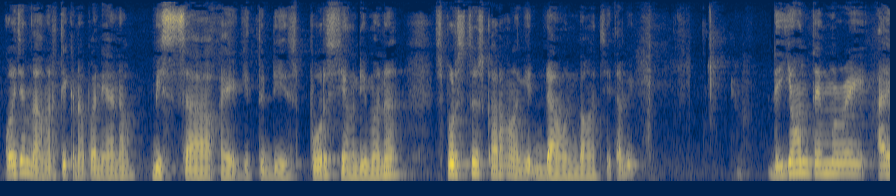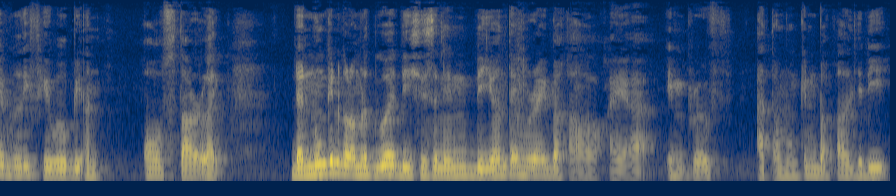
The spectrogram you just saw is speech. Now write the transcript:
gue aja nggak ngerti kenapa nih anak bisa kayak gitu di Spurs yang di mana Spurs tuh sekarang lagi down banget sih tapi Dejounte Murray I believe he will be an all star like dan mungkin kalau menurut gue di season ini Dejounte Murray bakal kayak improve atau mungkin bakal jadi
